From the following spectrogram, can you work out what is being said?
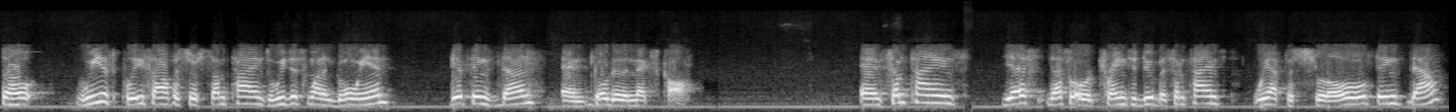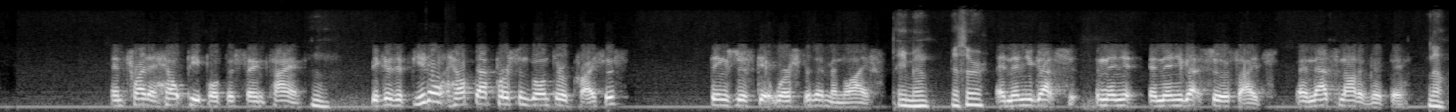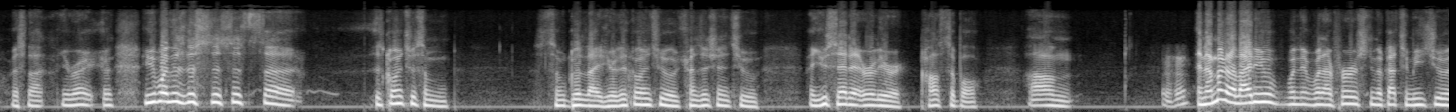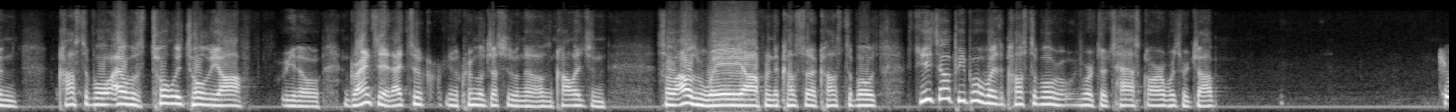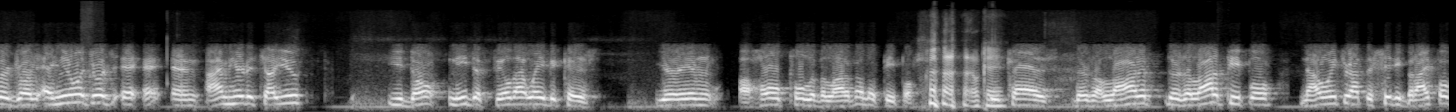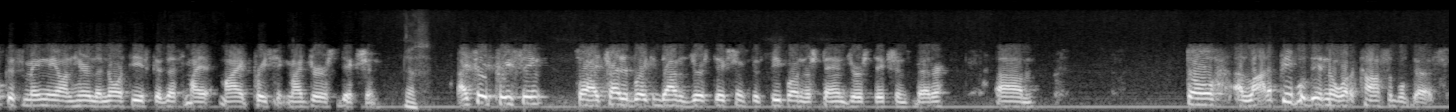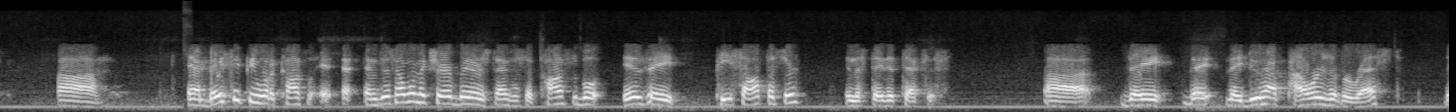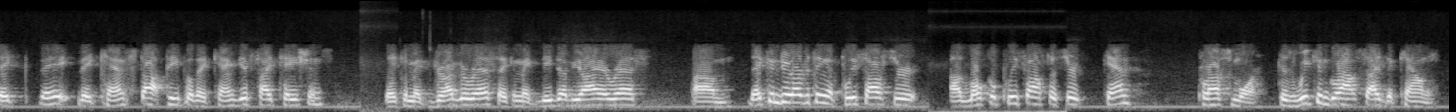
So we as police officers, sometimes we just want to go in, get things done, and go to the next call. And sometimes, yes, that's what we're trained to do, but sometimes we have to slow things down and try to help people at the same time. Hmm. Because if you don't help that person going through a crisis, things just get worse for them in life. Amen. Yes, sir. And then you got and then you and then you got suicides, and that's not a good thing. No, it's not. You're right. You know what? This this this this uh, is going to some some good light here. Let's go into a transition to, and you said it earlier, constable. Um, mm-hmm. And I'm not gonna lie to you. When when I first you know got to meet you and constable, I was totally totally off. You know, granted, I took you know criminal justice when I was in college, and so I was way off when it comes to constables. Can you tell people what the constable, what their task are, what's their job? Sure, George. And you know what, George? And I'm here to tell you, you don't need to feel that way because you're in a whole pool of a lot of other people. okay. Because there's a lot of there's a lot of people not only throughout the city, but I focus mainly on here in the Northeast because that's my my precinct, my jurisdiction. Yes. I say precinct, so I try to break it down to jurisdictions because people understand jurisdictions better. Um, so a lot of people didn't know what a constable does. Uh, and basically, what a constable and just I want to make sure everybody understands this: a constable is a peace officer in the state of Texas. Uh, they they they do have powers of arrest. They they they can stop people. They can give citations. They can make drug arrests. They can make DWI arrests. Um, they can do everything a police officer, a local police officer can, plus more, because we can go outside the county,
